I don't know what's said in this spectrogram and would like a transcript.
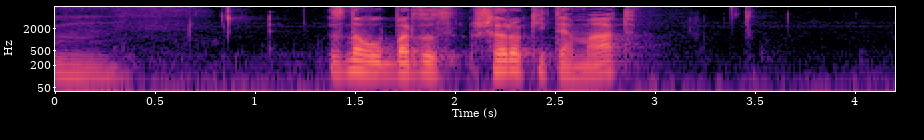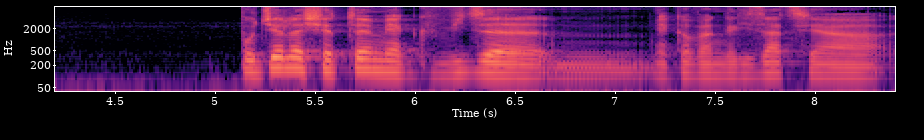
Mm. Znowu bardzo szeroki temat. Podzielę się tym, jak widzę, mm, jak ewangelizacja,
